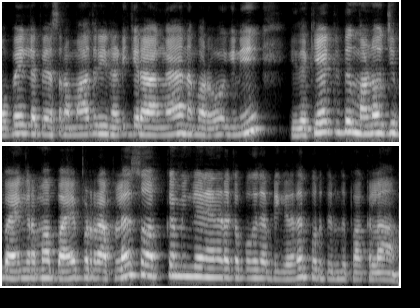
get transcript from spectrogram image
மொபைல்ல பேசுற மாதிரி நடிக்கிறாங்க நம்ம ரோகிணி. இதை கேட்டுட்டு மனோஜி பயங்கரமா பயப்படுறாப்புல. ஸோ அப்கமிங்ல என்ன நடக்க போகுது அப்படிங்கிறத பொறுத்திருந்து பார்க்கலாம்.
